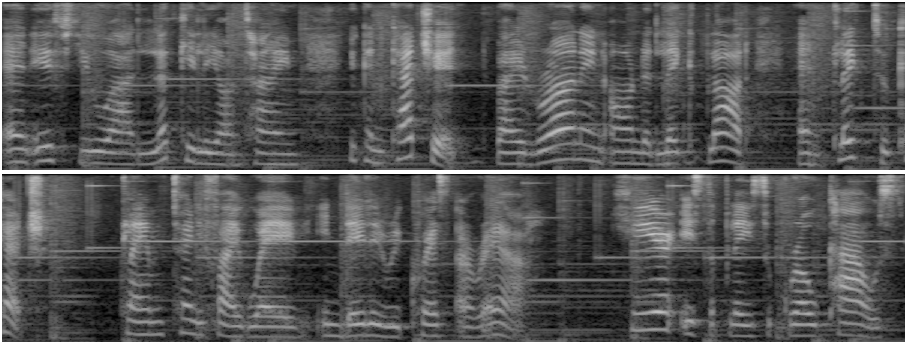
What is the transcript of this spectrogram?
and if you are luckily on time, you can catch it by running on the lake plot and click to catch. Claim 25 wave in daily request area. Here is the place to grow cows.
